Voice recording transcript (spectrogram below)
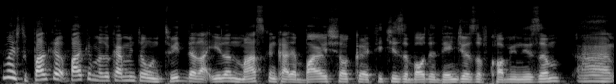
mai știu, parcă, parcă mi-aduc aminte un tweet de la Elon Musk în care Bioshock uh, teaches about the dangers of communism. Ah,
